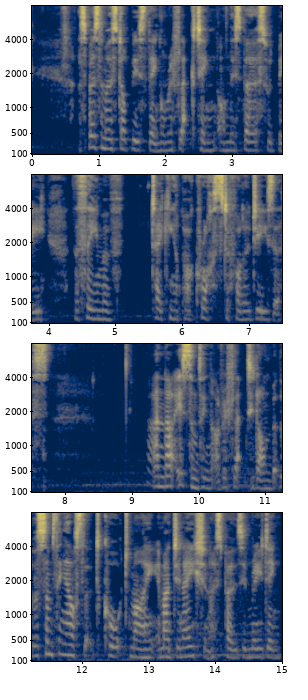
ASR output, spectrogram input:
I suppose the most obvious thing on reflecting on this verse would be the theme of taking up our cross to follow Jesus and that is something that I've reflected on. But there was something else that caught my imagination, I suppose, in reading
